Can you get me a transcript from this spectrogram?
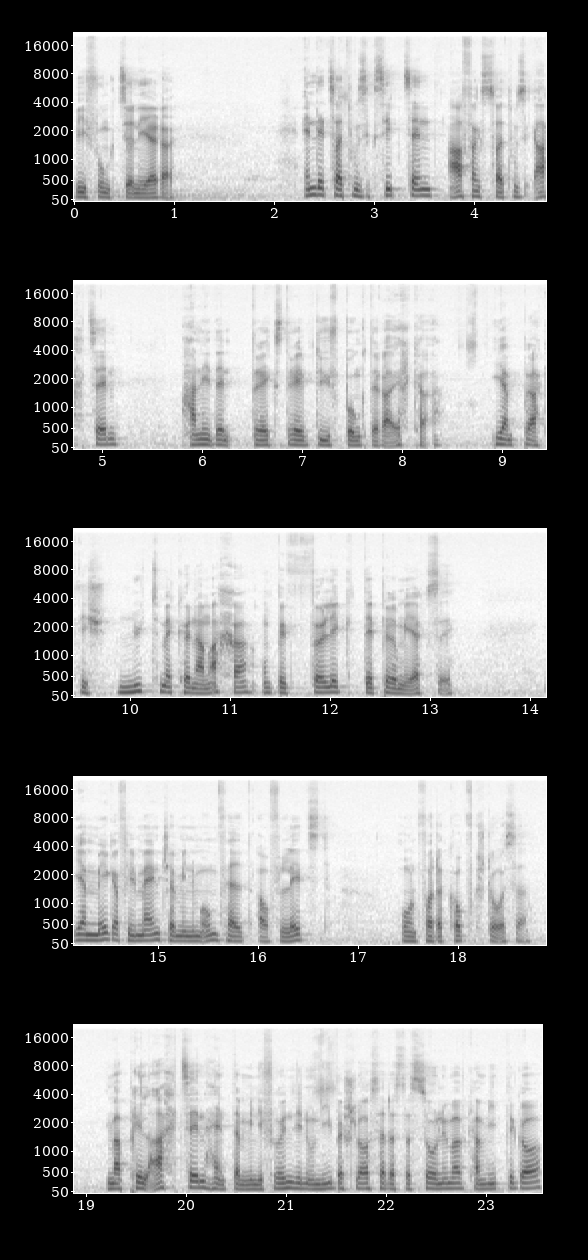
wie ich funktioniere. Ende 2017, Anfang 2018, habe ich den extremen Tiefpunkt erreicht. Ich konnte praktisch nichts mehr machen und bin völlig deprimiert. Ich habe mega viele Menschen in meinem Umfeld auch verletzt und vor den Kopf gestoßen. Im April 18 haben dann meine Freundin und ich beschlossen, dass das so nicht mehr weitergehen kann.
